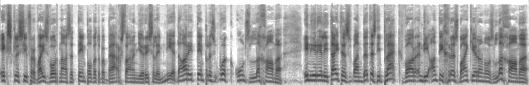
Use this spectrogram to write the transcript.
eksklusief verwys word na as 'n tempel wat op 'n berg staan in Jerusalem. Nee, daardie tempel is ook ons liggame. En die realiteit is want dit is die plek waarin die anti-kris baie keer in ons liggame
